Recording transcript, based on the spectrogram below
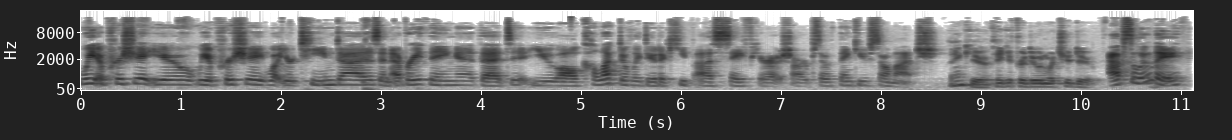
We appreciate you. We appreciate what your team does and everything that you all collectively do to keep us safe here at Sharp. So thank you so much. Thank you. Thank you for doing what you do. Absolutely.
